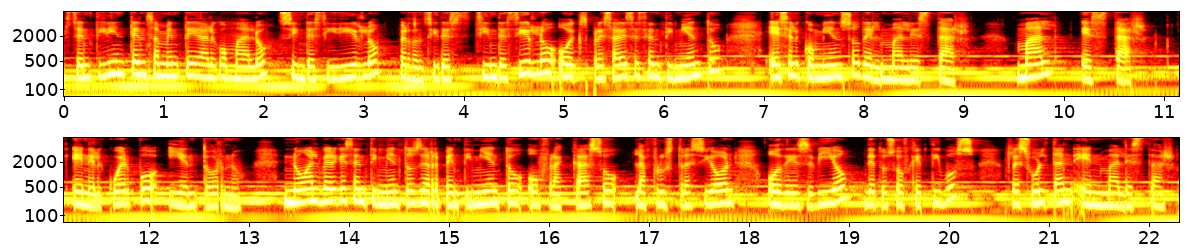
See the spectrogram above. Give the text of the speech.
Sentir intensamente algo malo sin decidirlo, perdón, sin decirlo o expresar ese sentimiento es el comienzo del malestar. Malestar en el cuerpo y entorno. No albergue sentimientos de arrepentimiento o fracaso, la frustración o desvío de tus objetivos resultan en malestar.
